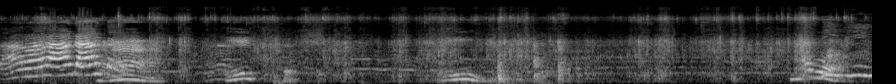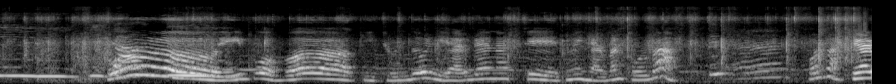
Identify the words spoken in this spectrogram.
হ্যাঁ এই এই। ও এই বাবা কি সুন্দর হেয়ার ব্যান্ড আছে তুমি হেয়ার ব্যান্ড করবা হেয়ার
